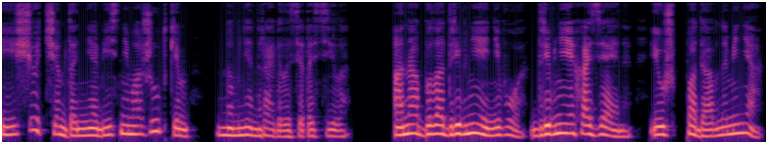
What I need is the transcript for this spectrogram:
И еще чем-то необъяснимо жутким, но мне нравилась эта сила. Она была древнее него, древнее хозяина, и уж подавно меня.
